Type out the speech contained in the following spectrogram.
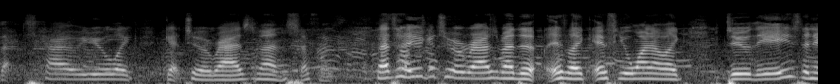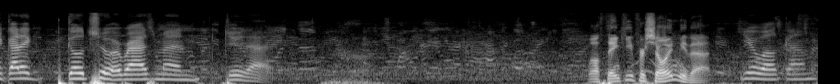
That's how you like get to Aurasma and stuff like. That's how you get to Erasmus. If like if you want to like do these, then you gotta go to Erasmus and do that. Well, thank you for showing me that. You're welcome.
